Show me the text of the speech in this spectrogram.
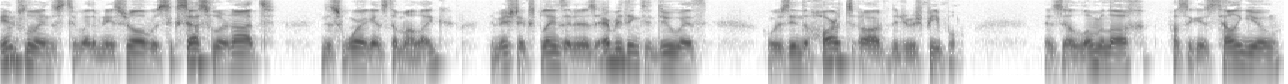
influenced whether Israel was successful or not this war against Amalek. The Mishnah explains that it has everything to do with what was in the heart of the Jewish people. As El Lomerlach Pasuk is telling you,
